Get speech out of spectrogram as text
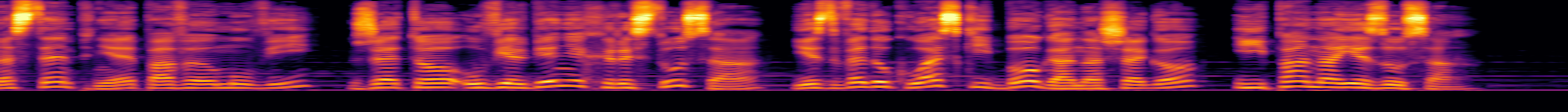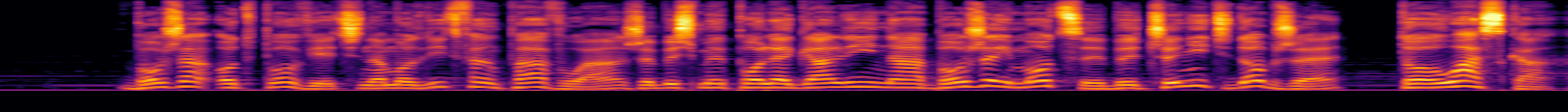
Następnie Paweł mówi, że to uwielbienie Chrystusa jest według łaski Boga naszego i Pana Jezusa. Boża odpowiedź na modlitwę Pawła, żebyśmy polegali na Bożej mocy, by czynić dobrze, to łaska.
